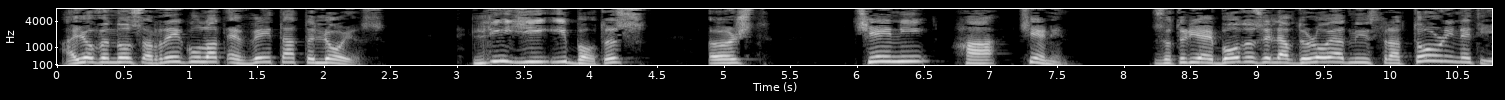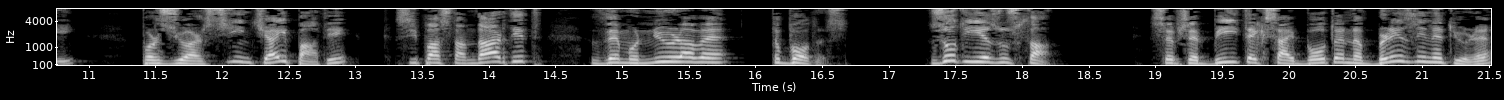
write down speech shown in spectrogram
Ajo vendos rregullat e veta të lojës. Ligji i botës është qeni ha qenin. Zotëria e botës e lavdëroi administratorin e tij për zgjuarsinë që ai pati sipas standardit dhe mënyrave të botës. Zoti Jezus tha, sepse bijtë e kësaj bote në brezin e tyre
